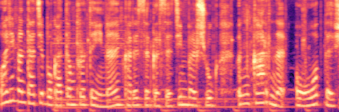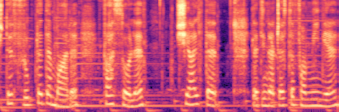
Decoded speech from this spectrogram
O alimentație bogată în proteine, care se găsesc din belșug în carne, ouă, pește, fructe de mare, fasole și altele din această familie,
